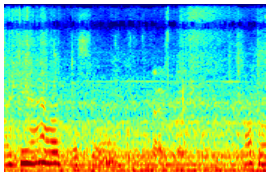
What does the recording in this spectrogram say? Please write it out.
عايزين اقعد بس عفوا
